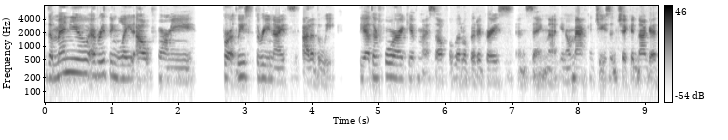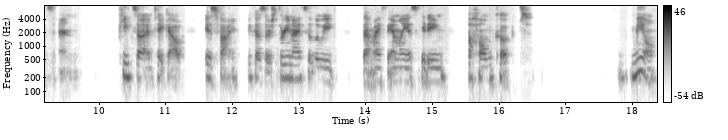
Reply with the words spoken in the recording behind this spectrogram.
the menu, everything laid out for me for at least three nights out of the week. The other four, I give myself a little bit of grace and saying that, you know, mac and cheese and chicken nuggets and pizza and takeout is fine because there's three nights of the week that my family is getting a home cooked meal.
